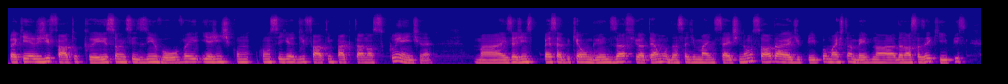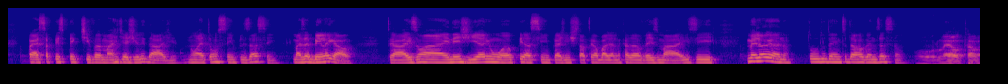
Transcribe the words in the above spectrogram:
para que eles de fato cresçam e se desenvolvam e a gente consiga de fato impactar nosso cliente, né? Mas a gente percebe que é um grande desafio, até a mudança de mindset, não só da área de people, mas também na, das nossas equipes, para essa perspectiva mais de agilidade. Não é tão simples assim, mas é bem legal traz uma energia e um up, assim, pra gente estar tá trabalhando cada vez mais e melhorando tudo dentro da organização. O Léo tava,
